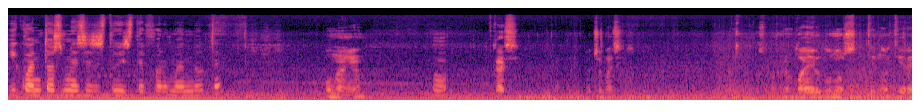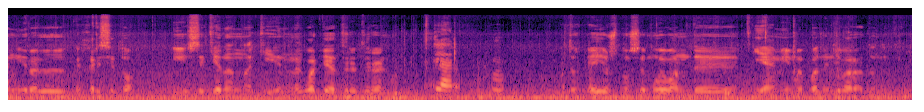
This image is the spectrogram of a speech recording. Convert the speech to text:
¿Y cuántos meses estuviste formándote? Un año, Mm. casi, ocho meses. Pues, por ejemplo, hay algunos que no quieren ir al ejército y se quedan aquí en la Guardia Territorial. Claro. Mm. Entonces, ellos no se muevan de... Y a mí me pueden llevar a donde quieran.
